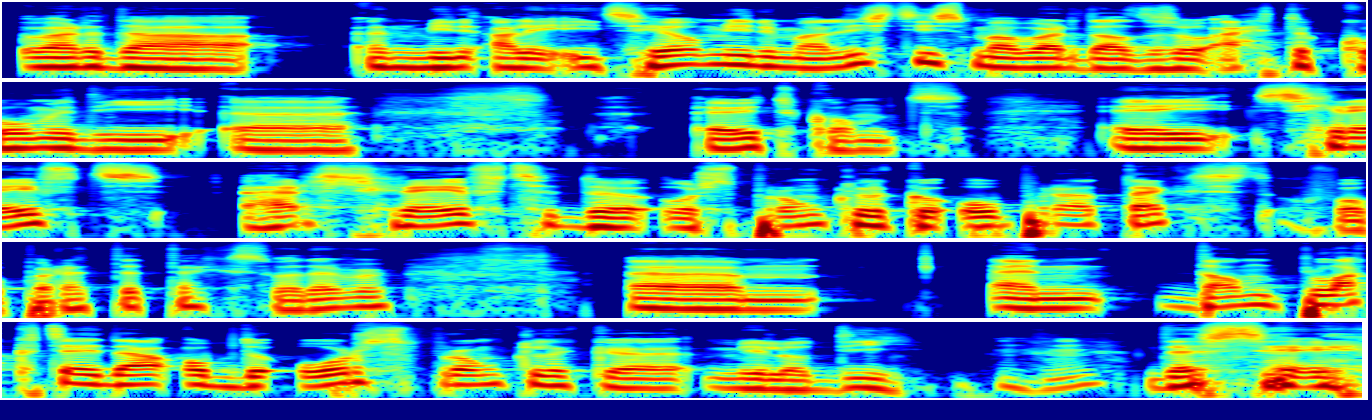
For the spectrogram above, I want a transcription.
waar dat een, allee, iets heel minimalistisch, maar waar dat zo echt de comedy eh, uitkomt. Hij schrijft, herschrijft de oorspronkelijke operatekst, of operettetekst, whatever, ehm, en dan plakt hij dat op de oorspronkelijke melodie. Dus zij,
